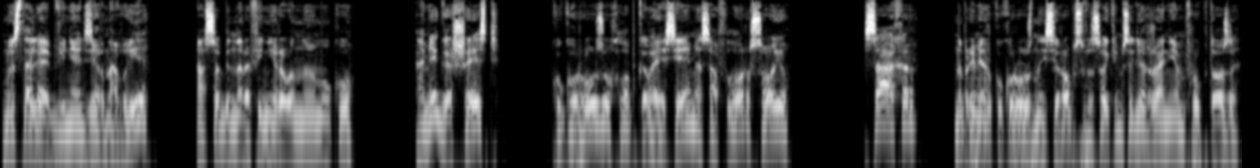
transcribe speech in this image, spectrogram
Мы стали обвинять зерновые, особенно рафинированную муку, омега-6, кукурузу, хлопковое семя, софлор, сою, сахар, например, кукурузный сироп с высоким содержанием фруктозы,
